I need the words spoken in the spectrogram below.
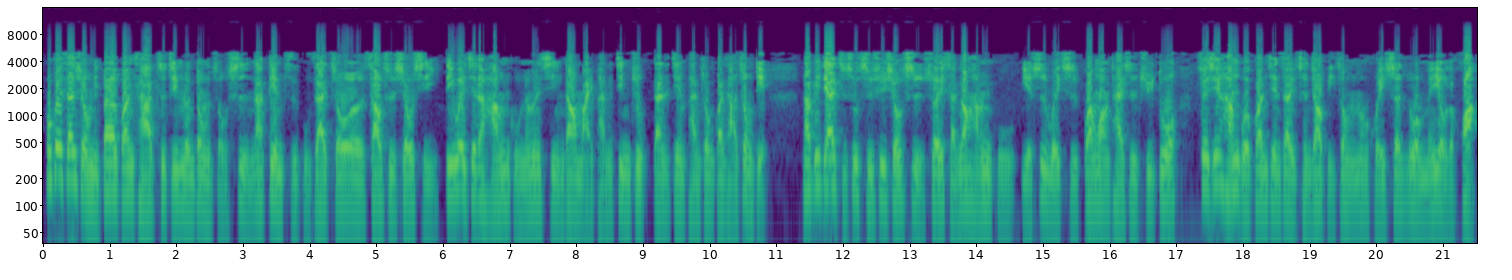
货柜三雄礼拜二观察资金轮动的走势，那电子股在周二稍事休息，低位阶的航运股能不能吸引到买盘的进驻？但是今天盘中观察重点，那 B D I 指数持续休市，所以散装航运股也是维持观望态势居多。所以今天航股关键在于成交比重能不能回升，如果没有的话，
